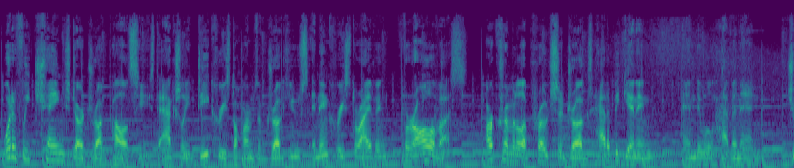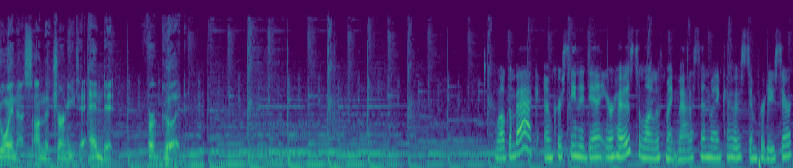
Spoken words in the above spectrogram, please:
What if we changed our drug policies to actually decrease the harms of drug use and increase thriving for all of us? Our criminal approach to drugs had a beginning and it will have an end. Join us on the journey to end it for good. Welcome back. I'm Christina Dent, your host, along with Mike Madison, my co host and producer.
